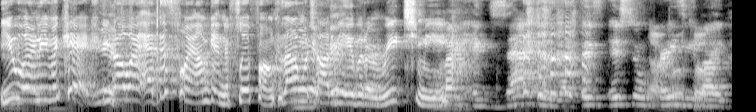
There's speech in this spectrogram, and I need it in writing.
you wouldn't even care. You know what? At this point, I'm getting a flip phone because I don't want y'all to be able to reach me. Like exactly, like it's, it's so no, crazy, like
